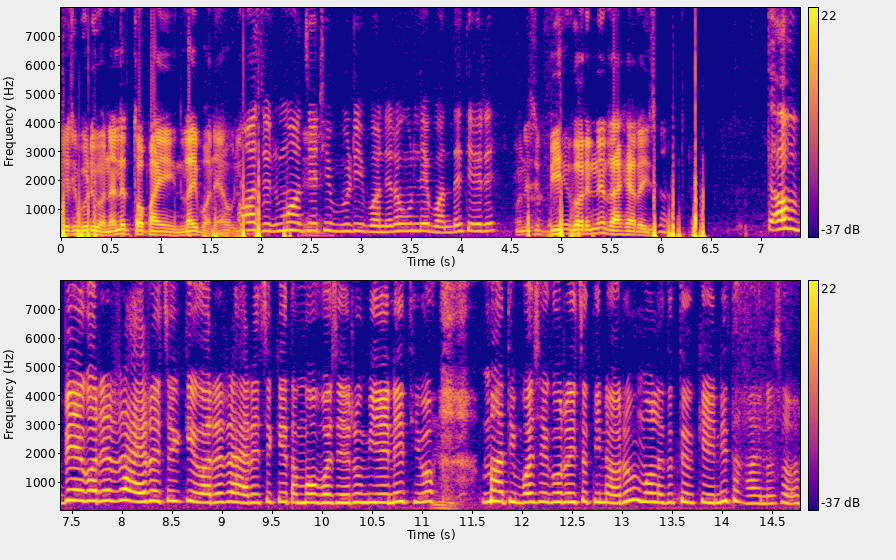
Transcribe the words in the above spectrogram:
जेठी बुढी भन्नाले तपाईँलाई भने हजुर म जेठी बुढी भनेर उनले भन्दै थियो अरे। भनेपछि बिहे गरे नै राखेको रहेछ? अब बिहे गरेर राखेर रहेछ कि गरेर राखेर रहेछ के त म बसेको रुम यही नै थियो। माथि बसेको रहेछ तिनीहरू मलाई त त्यो केही नै थाहा छैन सर।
